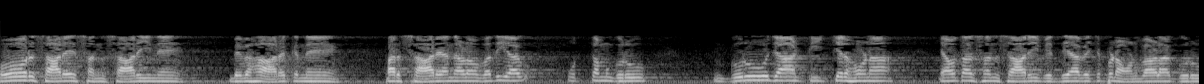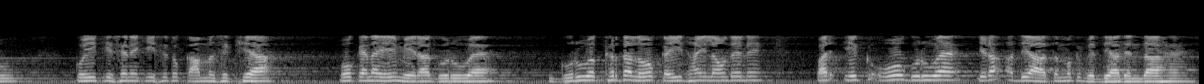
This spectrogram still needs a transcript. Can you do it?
ਹੋਰ ਸਾਰੇ ਸੰਸਾਰੀ ਨੇ, ਵਿਵਹਾਰਕ ਨੇ, ਪਰ ਸਾਰਿਆਂ ਨਾਲੋਂ ਵਧੀਆ ਉੱਤਮ ਗੁਰੂ ਗੁਰੂ ਜਾਂ ਟੀਚਰ ਹੋਣਾ ਜਾਂ ਤਾਂ ਸੰਸਾਰੀ ਵਿਦਿਆ ਵਿੱਚ ਪੜਾਉਣ ਵਾਲਾ ਗੁਰੂ, ਕੋਈ ਕਿਸੇ ਨੇ ਕਿਸੇ ਤੋਂ ਕੰਮ ਸਿੱਖਿਆ, ਉਹ ਕਹਿੰਦਾ ਇਹ ਮੇਰਾ ਗੁਰੂ ਹੈ। ਗੁਰੂ ਅੱਖਰ ਤਾਂ ਲੋਕ ਕਈ ਥਾਂ ਹੀ ਲਾਉਂਦੇ ਨੇ, ਪਰ ਇੱਕ ਉਹ ਗੁਰੂ ਹੈ ਜਿਹੜਾ ਅਧਿਆਤਮਿਕ ਵਿਦਿਆ ਦਿੰਦਾ ਹੈ।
